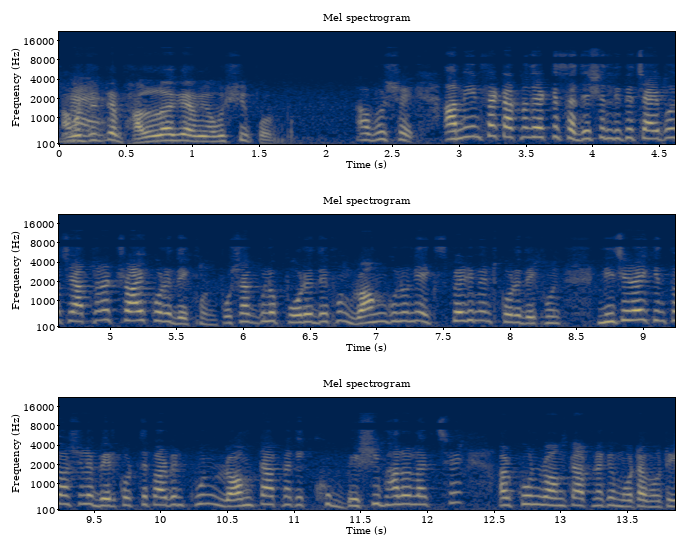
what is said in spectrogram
আমার হ্যাঁ। যেটা ভালো লাগে আমি অবশ্যই পড়ব অবশ্যই। আমি ইনফ্যাক্ট আপনাদের একটা সাজেশন দিতে চাইব যে আপনারা ট্রাই করে দেখুন পোশাকগুলো পরে দেখুন রংগুলো নিয়ে এক্সপেরিমেন্ট করে দেখুন। নিজেরাই কিন্তু আসলে বের করতে পারবেন কোন রংটা আপনাকে খুব বেশি ভালো লাগছে আর কোন রংটা আপনাকে মোটামুটি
